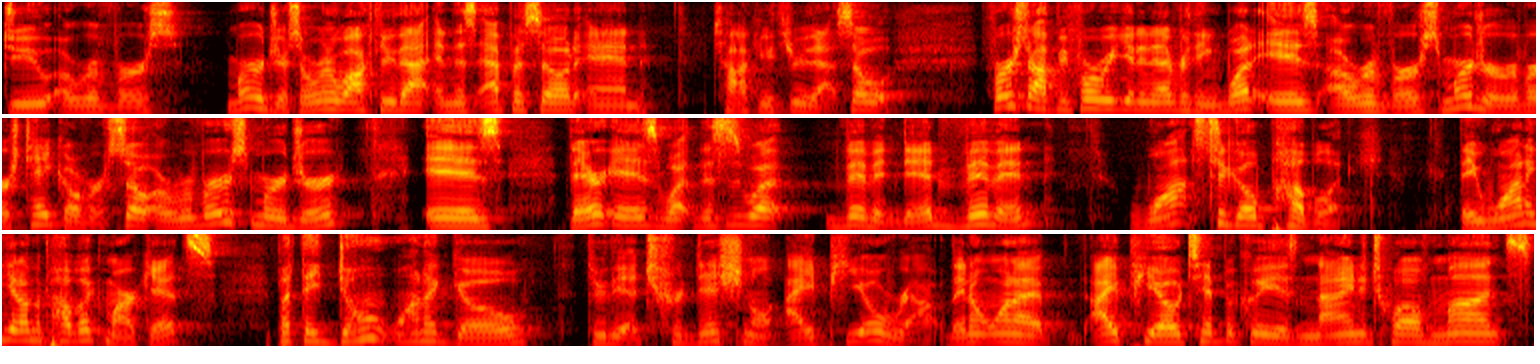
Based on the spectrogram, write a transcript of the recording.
do a reverse merger? So we're going to walk through that in this episode and talk you through that. So First off, before we get into everything, what is a reverse merger, reverse takeover? So a reverse merger is there is what this is what Vivint did. Vivint wants to go public. They want to get on the public markets, but they don't want to go through the traditional IPO route. They don't want to IPO typically is 9 to 12 months.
